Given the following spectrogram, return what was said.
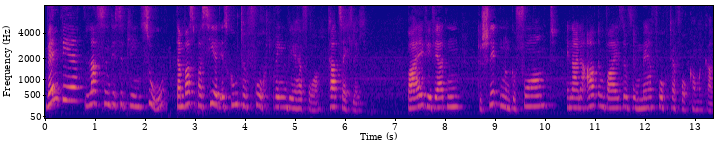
Wenn wir lassen Disziplin zu, dann was passiert ist, gute Frucht bringen wir hervor. Tatsächlich. Weil wir werden geschnitten und geformt in einer Art und Weise, wo mehr Frucht hervorkommen kann.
